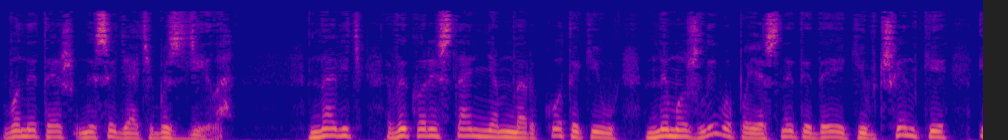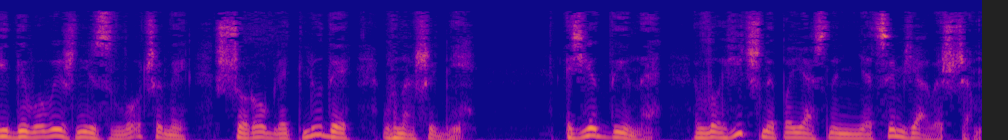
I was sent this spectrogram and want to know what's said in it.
вони теж не сидять без діла. Навіть використанням наркотиків неможливо пояснити деякі вчинки і дивовижні злочини, що роблять люди в наші дні. Єдине логічне пояснення цим явищам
